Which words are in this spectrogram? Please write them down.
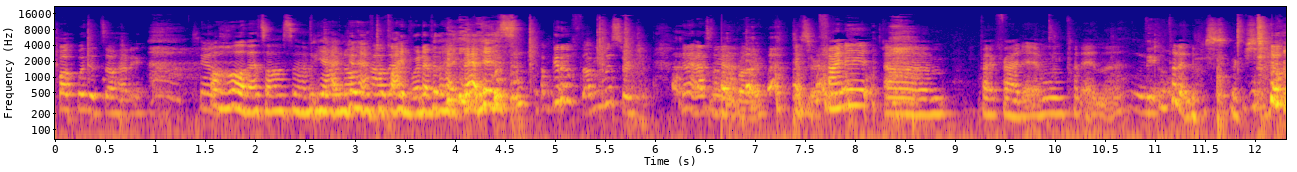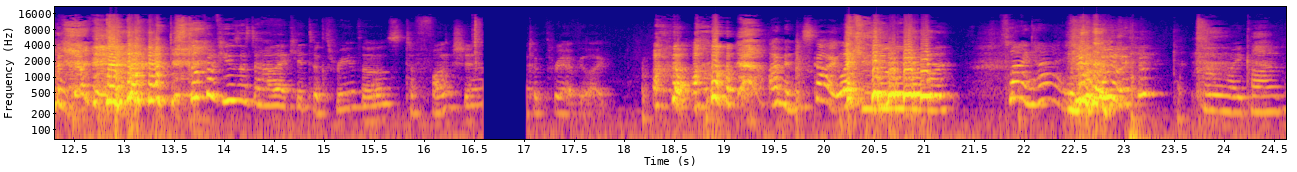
fuck with it so heavy. So, yeah. Oh, that's awesome. Yeah, I I'm gonna have to find whatever the heck that is. I'm gonna I'm gonna search it. I'm gonna ask my little brother to search Find it um, by Friday and we'll put it in the we'll put it in the description. Still confused as to how that kid took three of those to function. If I took three, I'd be like, I'm in the sky. Like, Flying high. oh my god.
